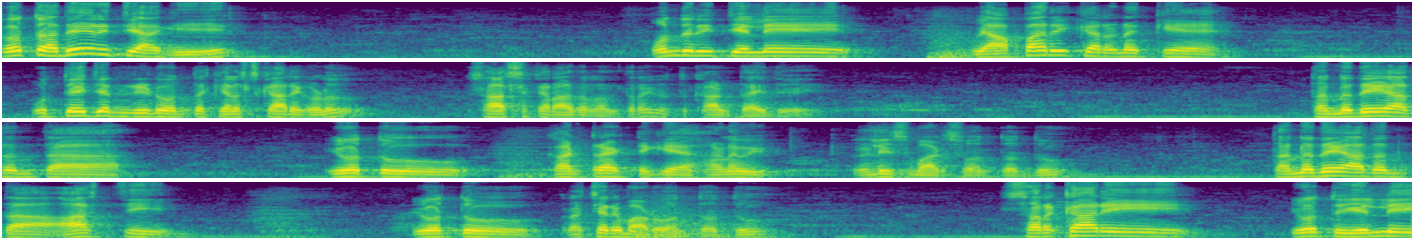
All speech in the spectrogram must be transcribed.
ಇವತ್ತು ಅದೇ ರೀತಿಯಾಗಿ ಒಂದು ರೀತಿಯಲ್ಲಿ ವ್ಯಾಪಾರೀಕರಣಕ್ಕೆ ಉತ್ತೇಜನ ನೀಡುವಂಥ ಕೆಲಸ ಕಾರ್ಯಗಳು ಶಾಸಕರಾದ ನಂತರ ಇವತ್ತು ಕಾಣ್ತಾ ಇದ್ದೀವಿ. ತನ್ನದೇ ಆದಂಥ ಇವತ್ತು ಕಾಂಟ್ರಾಕ್ಟಿಗೆ ಹಣ ರಿಲೀಸ್ ಮಾಡಿಸುವಂಥದ್ದು ತನ್ನದೇ ಆದಂಥ ಆಸ್ತಿ ಇವತ್ತು ರಚನೆ ಮಾಡುವಂಥದ್ದು ಸರ್ಕಾರಿ ಇವತ್ತು ಎಲ್ಲಿ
